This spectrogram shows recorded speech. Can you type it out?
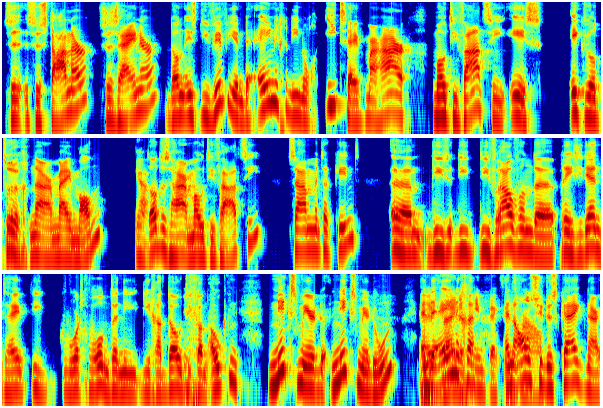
ze, ze staan er, ze zijn er. Dan is die Vivian de enige die nog iets heeft, maar haar motivatie is, ik wil terug naar mijn man. Ja. Dat is haar motivatie, samen met haar kind. Ehm, die, die, die vrouw van de president heeft, die wordt gewond en die, die gaat dood. Die kan ook niks meer, niks meer doen. En de enige. En als je dus kijkt naar,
